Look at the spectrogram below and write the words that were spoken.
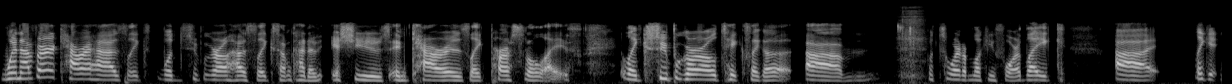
whenever Kara has like when Supergirl has like some kind of issues in Kara's like personal life, like Supergirl takes like a um what's the word I'm looking for like uh like it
